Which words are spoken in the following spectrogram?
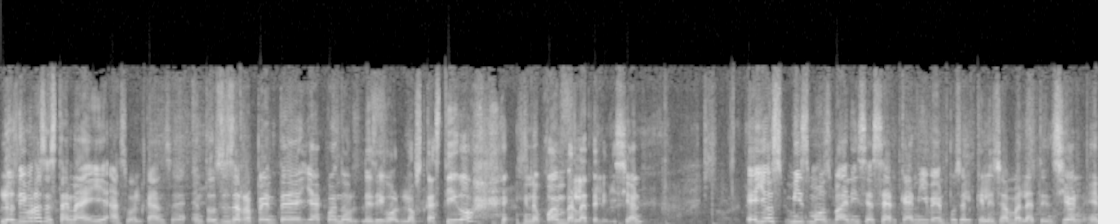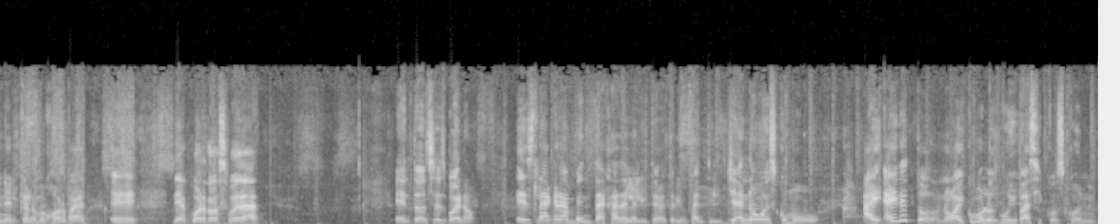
Los libros están ahí a su alcance, entonces de repente ya cuando les digo, los castigo y no pueden ver la televisión, ellos mismos van y se acercan y ven pues el que les llama la atención, en el que a lo mejor va eh, de acuerdo a su edad. Entonces, bueno, es la gran ventaja de la literatura infantil. Ya no es como... Hay, hay de todo, ¿no? Hay como los muy básicos con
